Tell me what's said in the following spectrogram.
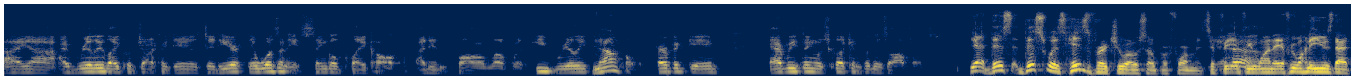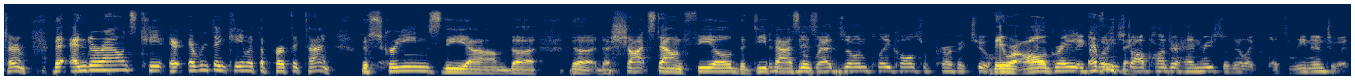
I uh, I really like what Josh McDaniels did here. There wasn't a single play call I didn't fall in love with. He really No. a perfect game. Everything was clicking for this offense. Yeah, this this was his virtuoso performance. If if Yeah. you want to if we want to use that term, the end arounds came. Everything came at the perfect time. The screens, the um, the the the shots downfield, the deep And the passes, red zone play calls were perfect too. they were all great. they couldn't stop Hunter Henry, so they're like, let's lean into it.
